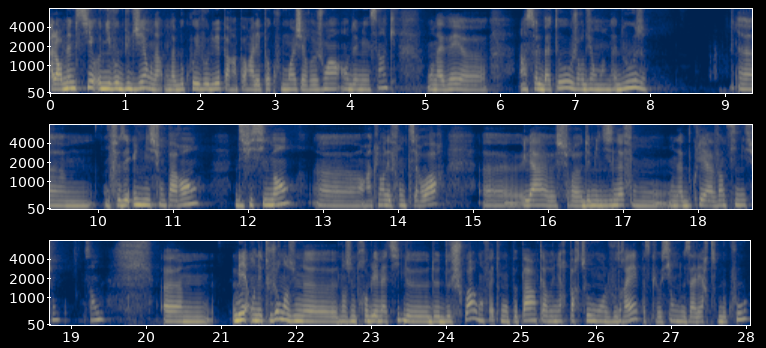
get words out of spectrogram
alors même si au niveau budget, on a, on a beaucoup évolué par rapport à l'époque où moi j'ai rejoint en 2005, on avait un seul bateau, aujourd'hui on en a 12. Euh, on faisait une mission par an, difficilement, euh, en raclant les fonds de tiroir. Euh, là, sur 2019, on, on, a bouclé à 26 missions ensemble. Mais on est toujours dans une dans une problématique de, de, choix en fait où on peut pas intervenir partout où on le voudrait parce que aussi on nous alerte beaucoup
